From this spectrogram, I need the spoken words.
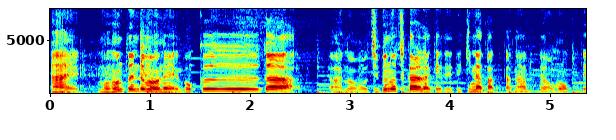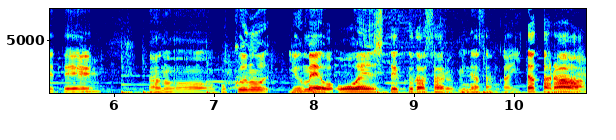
はい。もう本当にでもね僕があの自分の力だけでできなかったなって思ってて、うんあの僕の夢を応援してくださる皆さんがいたから、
